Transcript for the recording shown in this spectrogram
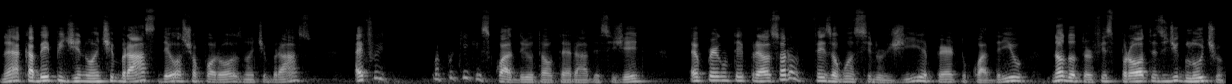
né? Acabei pedindo o antebraço, deu osteoporose no antebraço. Aí fui, mas por que, que esse quadril tá alterado desse jeito? Aí eu perguntei para ela, a senhora fez alguma cirurgia perto do quadril? Não, doutor, fiz prótese de glúteo.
